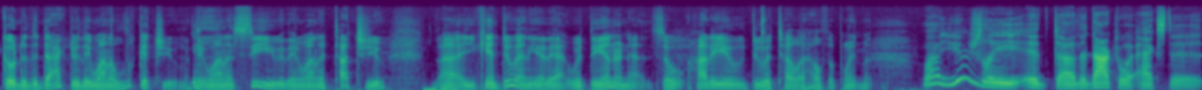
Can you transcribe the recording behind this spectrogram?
go to the doctor, they want to look at you, they want to see you, they want to touch you. Uh, you can't do any of that with the internet. So, how do you do a telehealth appointment? Well, usually it uh, the doctor will ask the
